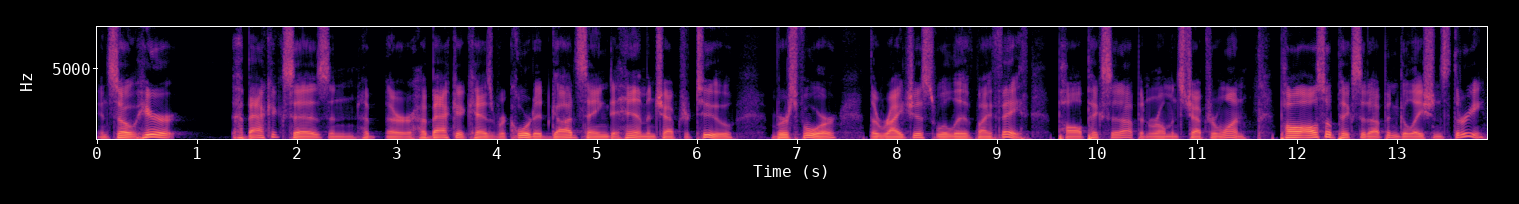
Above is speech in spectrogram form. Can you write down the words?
And so here Habakkuk says and or Habakkuk has recorded God saying to him in chapter 2, verse 4, the righteous will live by faith. Paul picks it up in Romans chapter 1. Paul also picks it up in Galatians 3.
